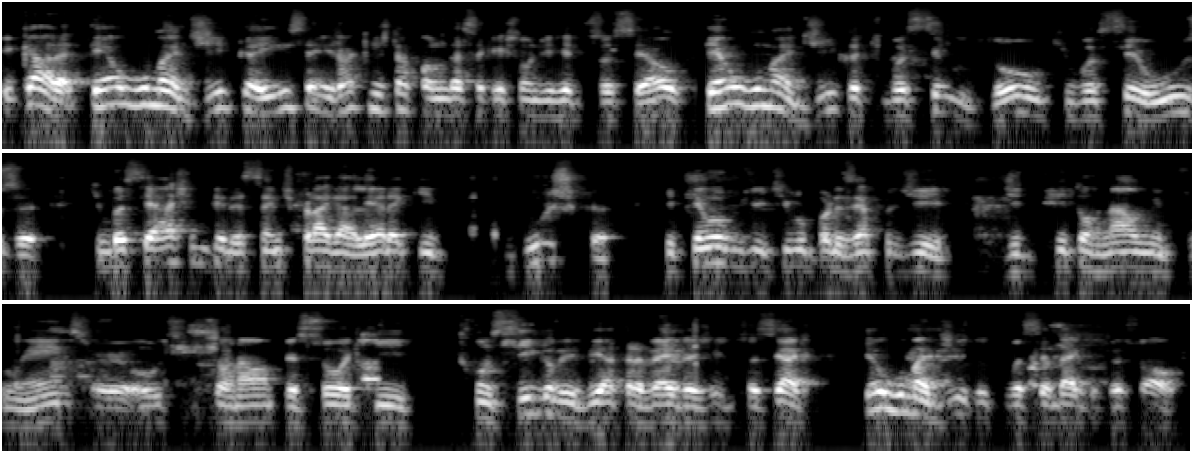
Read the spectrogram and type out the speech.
E, cara, tem alguma dica aí, já que a gente está falando dessa questão de rede social, tem alguma dica que você usou, que você usa, que você acha interessante para a galera que busca, que tem o objetivo, por exemplo, de, de se tornar um influencer ou se tornar uma pessoa que consiga viver através das redes sociais? Tem alguma dica que você dá para o pessoal?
